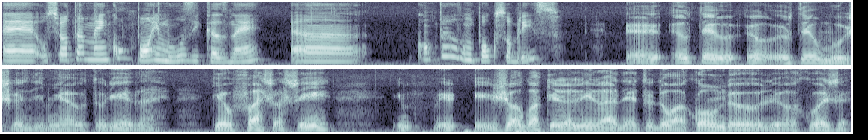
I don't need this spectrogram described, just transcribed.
É, o senhor também compõe músicas, né? Ah, conta um pouco sobre isso. É, eu, tenho, eu, eu tenho músicas de minha autoria, né? Que eu faço assim e, e, e jogo aquilo ali lá dentro de uma conda, de uma coisa,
